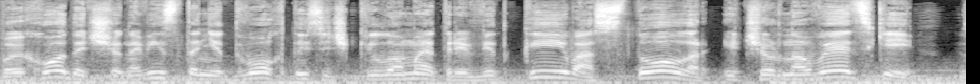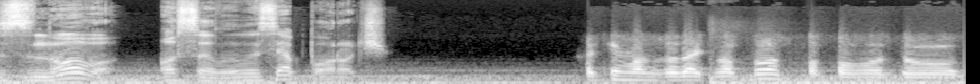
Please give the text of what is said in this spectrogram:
Виходить, що на відстані двох тисяч кілометрів від Києва Столар і Черновецький знову оселилися поруч. Хотим вам задать вопрос по поводу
